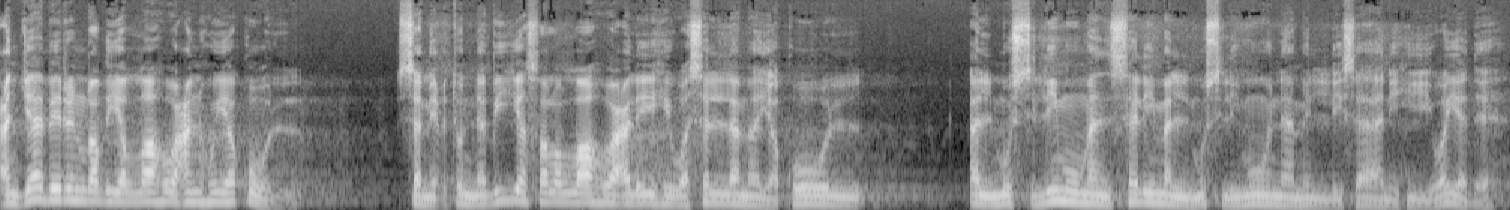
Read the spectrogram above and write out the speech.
عن جابر رضي الله عنه يقول سمعت النبي صلى الله عليه وسلم يقول المسلم من سلم المسلمون من لسانه ويده.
